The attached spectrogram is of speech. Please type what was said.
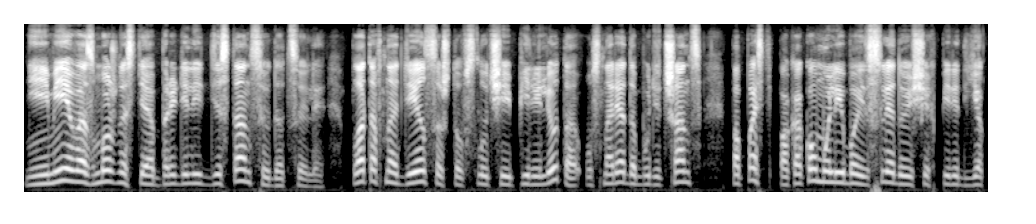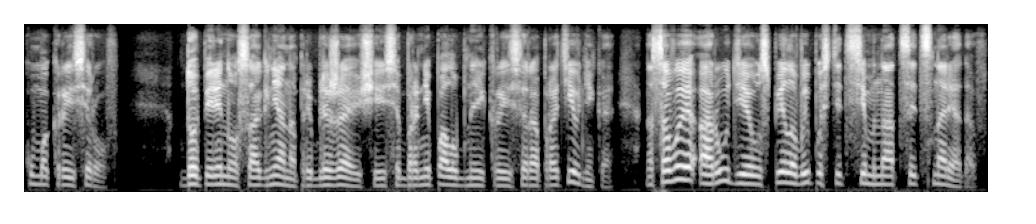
Не имея возможности определить дистанцию до цели, Платов надеялся, что в случае перелета у снаряда будет шанс попасть по какому-либо из следующих перед Якума крейсеров. До переноса огня на приближающиеся бронепалубные крейсера противника носовое орудие успело выпустить 17 снарядов.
